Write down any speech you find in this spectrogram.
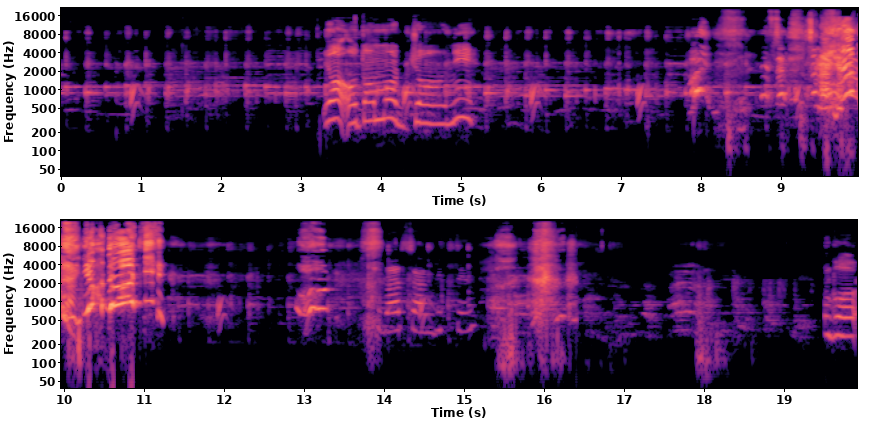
Ya adamlar cani. Sıra Ya, ya Dani. Çınar sen bittin. Bu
